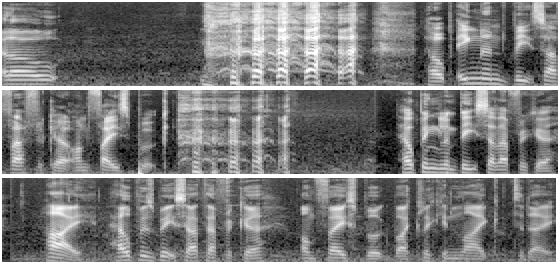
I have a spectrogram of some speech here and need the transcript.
Hello. Help England beat South Africa on Facebook. Help England beat South Africa. Hi. Help us beat South Africa on Facebook by clicking like today.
